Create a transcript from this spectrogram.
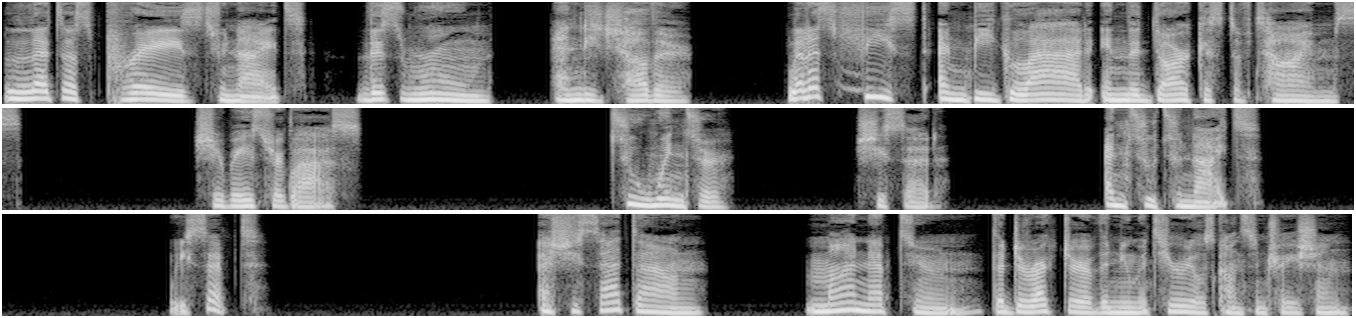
let us praise tonight this room and each other. Let us feast and be glad in the darkest of times. She raised her glass. To winter, she said, and to tonight. We sipped. As she sat down, Ma Neptune, the director of the new materials concentration,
